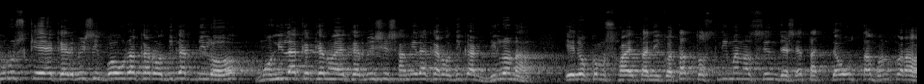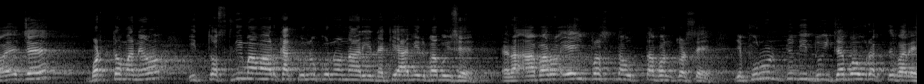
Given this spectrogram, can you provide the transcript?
পুরুষকে একের বেশি বউ রাখার অধিকার দিল? মহিলাকে কেন একের বেশি স্বামী রাখার অধিকার দিল না? এরকম শয়তানি কথা তসলিমা নসরিন দেশে থাকতেও উত্থাপন করা হয়েছে। বর্তমানেও এই তসলিমা মার্কা কোনো কোনো নারী নাকি আবির্ভাব হয়েছে এরা আবারও এই প্রশ্ন উত্থাপন করছে যে পুরুষ যদি দুইটা বউ রাখতে পারে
